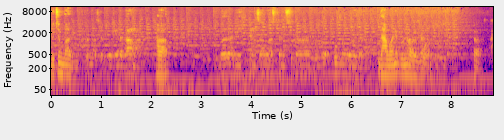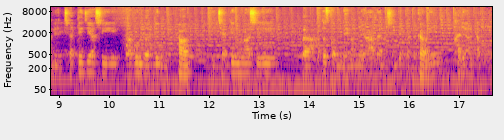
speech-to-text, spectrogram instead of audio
विचुंबा. हा. बरं आणि चालू असताना सुद्धा डोकं पूर्ण ओलं झालं घामाने पूर्ण होत झालं हा. आणि छातीची अशी दाबून धरली मी. हा. ती छाती म्हणून अशी हातच काढून द्यायला म्हणजे अर्ध्या नशीब खरं. खाली अंग टाकून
